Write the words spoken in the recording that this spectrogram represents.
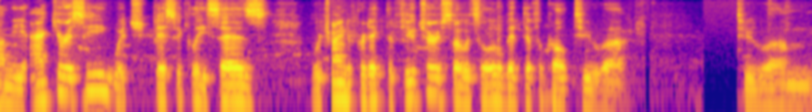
on the accuracy, which basically says we're trying to predict the future. So it's a little bit difficult to uh, to um,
